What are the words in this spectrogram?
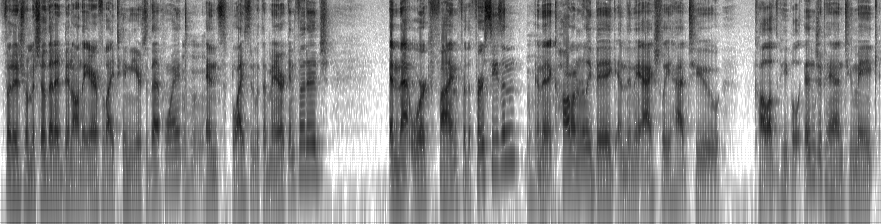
footage from a show that had been on the air for like 10 years at that point Mm-hmm. and spliced it with American footage. And that worked fine for the first season. And then it Mm-hmm. caught on really big. And then they actually had to call up the people in Japan to make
